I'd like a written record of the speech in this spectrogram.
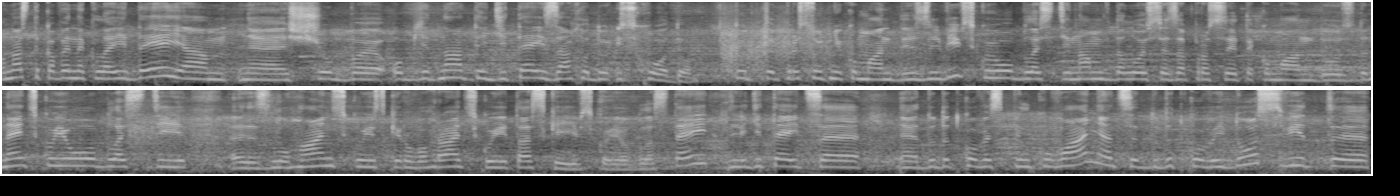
У нас така виникла ідея, е, щоб об'єднати дітей заходу і сходу. Тут присутні команди з Львівської області. Нам вдалося запросити команду з Донецької області, е, з Луганської, з Кіровоградської та з Київської областей. Для дітей це е, додаткове спілкування, це додатковий досвід е,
